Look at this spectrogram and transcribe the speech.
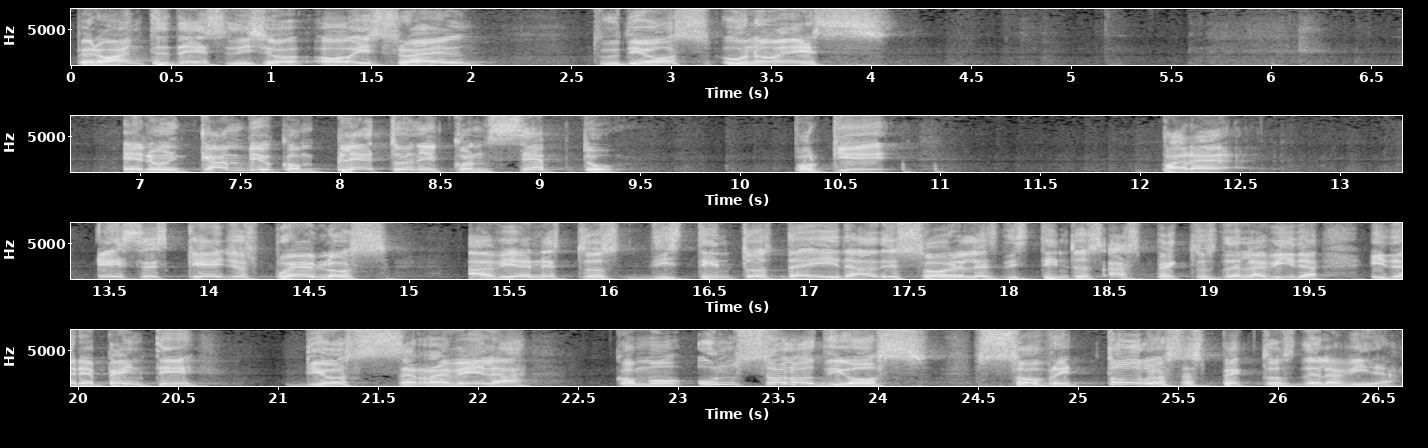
Pero antes de eso dice, oh Israel, tu Dios uno es. Era un cambio completo en el concepto, porque para esos aquellos pueblos habían estos distintos deidades sobre los distintos aspectos de la vida y de repente Dios se revela como un solo Dios sobre todos los aspectos de la vida.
